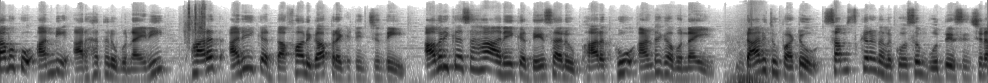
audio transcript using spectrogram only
తమకు అన్ని అర్హతలు ఉన్నాయని భారత్ అనేక దఫాలుగా ప్రకటించింది. అమెరికా సహా అనేక దేశాలు భారత్కు అండగా ఉన్నాయి. దానితో పాటు సంస్కరణల కోసం ఉద్దేశించిన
